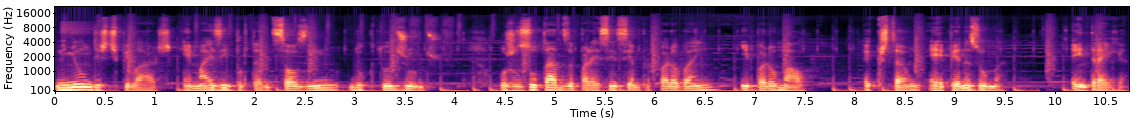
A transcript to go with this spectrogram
Nenhum destes pilares é mais importante sozinho do que todos juntos. Os resultados aparecem sempre para o bem e para o mal. A questão é apenas uma: a entrega.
